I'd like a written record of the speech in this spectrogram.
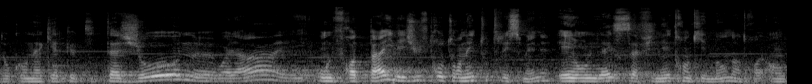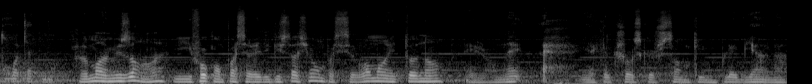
donc on a quelques petites taches jaunes, euh, voilà, et on ne le frotte pas, il est juste retourné toutes les semaines et on le laisse s'affiner tranquillement dans en 3-4 mois. vraiment amusant. hein. Il faut qu'on passe à la dégustation parce que c'est vraiment étonnant. Et j'en ai. Il y a quelque chose que je sens qui me plaît bien là.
